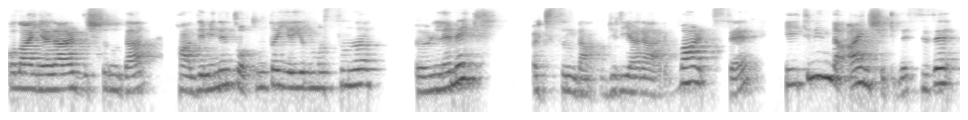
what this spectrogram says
olan yararı dışında pandeminin toplumda yayılmasını önlemek açısından bir yararı var ise eğitimin de aynı şekilde size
